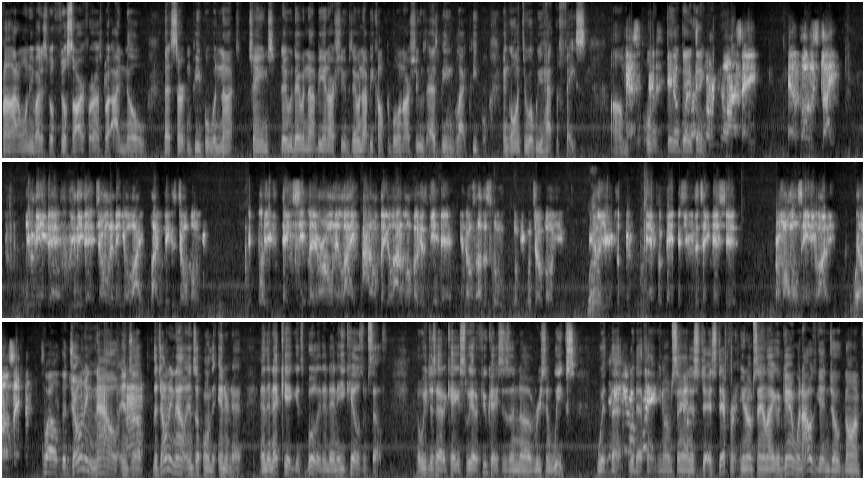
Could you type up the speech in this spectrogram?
Uh, I don't want anybody to feel feel sorry for us, but I know that certain people would not change. They would they would not be in our shoes. They would not be comfortable in our shoes as being black people and going through what we had to face um, That's, on a day you know, to day that's thing. reason why I say that opposed, like, you need that, you need that in your life, like niggas joke on you. Before you can take shit later on in life, I don't think a lot of motherfuckers get that in those other schools where people joke on you. Well, you that prepares you to take that shit from almost anybody. you know what I'm saying? Well, the joning now ends up the joning now ends up on the internet, and then that kid gets bullied, and then he kills himself. But we just had a case. We had a few cases in uh, recent weeks with that with that thing. You know what I'm saying? It's it's different. You know what I'm saying? Like again, when I was getting joked on,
